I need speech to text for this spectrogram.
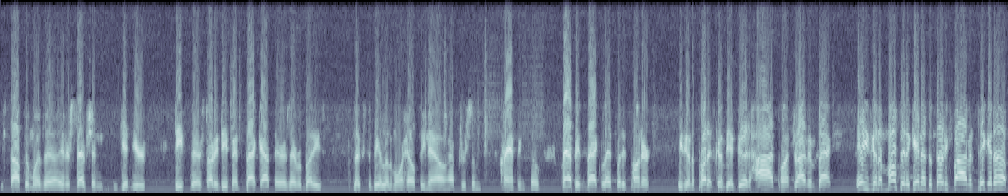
you stop them with an interception, getting your def- their starting defense back out there as everybody's looks to be a little more healthy now after some cramping. So snap is back, left-footed punter. He's going to punt. It's going to be a good high punt, driving back. He's going to muff it again at the 35 and pick it up.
